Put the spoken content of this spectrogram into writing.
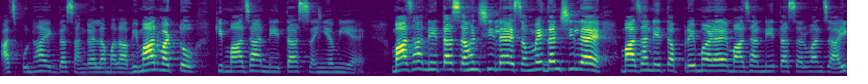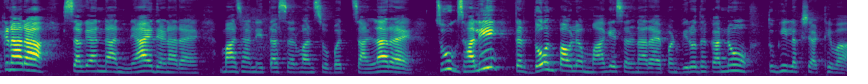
आज पुन्हा एकदा सांगायला मला अभिमान वाटतो की माझा नेता संयमी आहे. माझा नेता सहनशील आहे संवेदनशील आहे. माझा नेता प्रेमळ आहे माझा नेता सर्वांचा ऐकणारा सगळ्यांना न्याय देणार आहे. माझा नेता सर्वांसोबत चालणार आहे. चूक झाली तर दोन पावलं मागे सरणार आहे. पण विरोधकांनो तुम्ही लक्षात ठेवा.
